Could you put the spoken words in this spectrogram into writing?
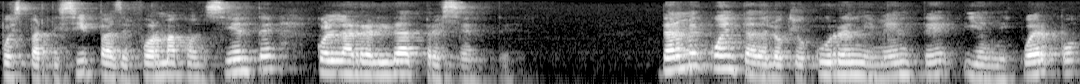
pues participas de forma consciente con la realidad presente. Darme cuenta de lo que ocurre en mi mente y en mi cuerpo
